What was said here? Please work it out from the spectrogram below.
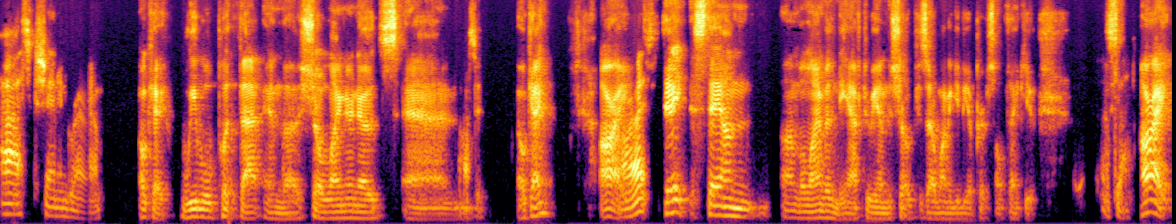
ask Shannon Graham. Okay, we will put that in the show liner notes and Awesome. okay. All right. All right. Stay stay on on the line with me after we end the show because I want to give you a personal thank you. Okay. All right.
